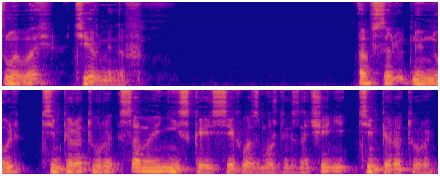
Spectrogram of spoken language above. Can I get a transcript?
Словарь терминов Абсолютный ноль температуры – самое низкое из всех возможных значений температуры.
